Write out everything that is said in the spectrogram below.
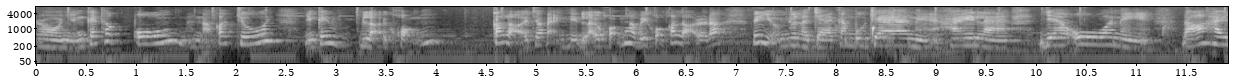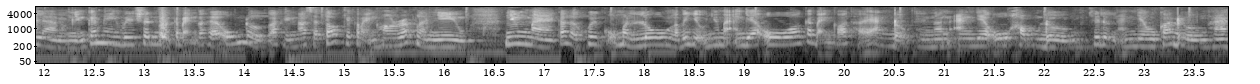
rồi những cái thức uống mà nó có chứa những cái lợi khuẩn có lợi cho bạn thì lợi khuẩn là vi khuẩn có lợi rồi đó. Ví dụ như là trà kombucha nè hay là da ua nè đó hay là những cái men vi sinh mà các bạn có thể uống được đó, thì nó sẽ tốt cho các bạn hơn rất là nhiều. Nhưng mà cái lời khuyên của mình luôn là ví dụ như mà ăn da ua các bạn có thể ăn được thì nên ăn da u không đường chứ đừng ăn da u có đường ha.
